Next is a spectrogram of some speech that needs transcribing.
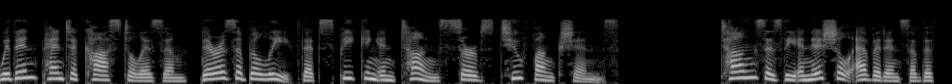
Within Pentecostalism, there is a belief that speaking in tongues serves two functions. Tongues is the initial evidence of the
